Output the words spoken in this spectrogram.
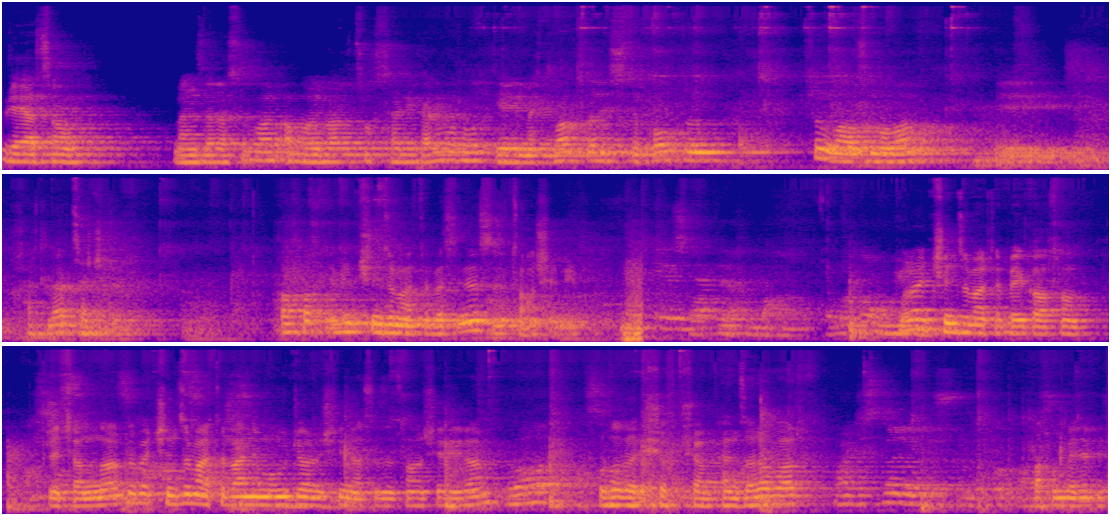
Ürək açan mənzərəsi var. Aboyları çox səliqəli vurulub. Yeri metaldır, istipoldur. Bütün lazım olan xətlər çəkilir. Qalxaq evin ikinci mərtəbəsi ilə sizi tanış edeyim. Bura ikinci mərtəbəyə qalxan plekanlardır və ikinci mərtəbənin ümumi görünüşü ilə sizi tanış edirəm. Burada da işıq düşən pəncərə var. Baxın belə bir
